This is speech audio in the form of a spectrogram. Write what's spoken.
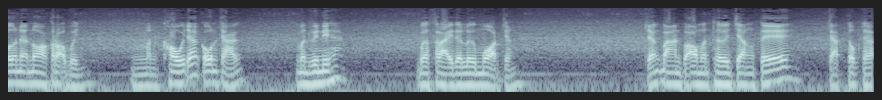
បើអ្នកនោះអាក្រក់វិញมันខូចកូនចៅមិនវិនិច្ឆ័យបើស្រ័យទៅលើមាត់អញ្ចឹងអញ្ចឹងបានព្រះអង្គមិនធ្វើអញ្ចឹងទេចាត់ទុកថា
